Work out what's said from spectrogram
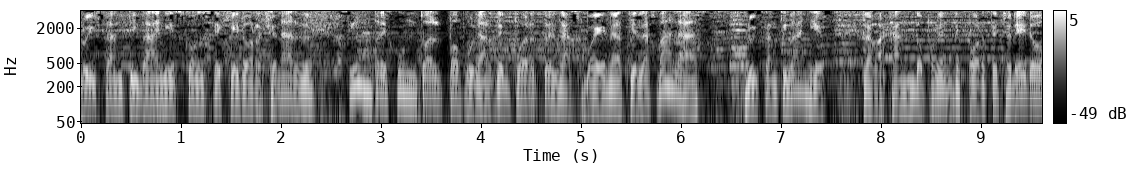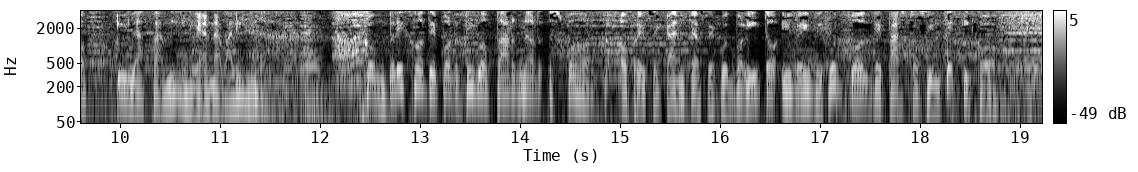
Luis Santibáñez, consejero regional, siempre junto al popular del en las buenas y en las malas. Luis Santibáñez, trabajando por el deporte chorero y la familia navalina. Complejo Deportivo Partner Sport ofrece canchas de futbolito y baby fútbol de pasto sintético.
